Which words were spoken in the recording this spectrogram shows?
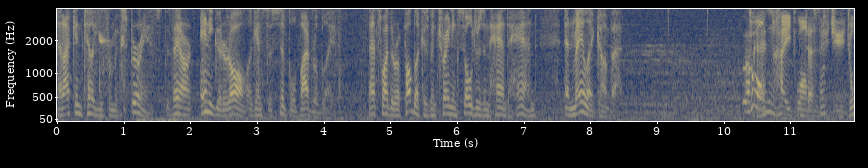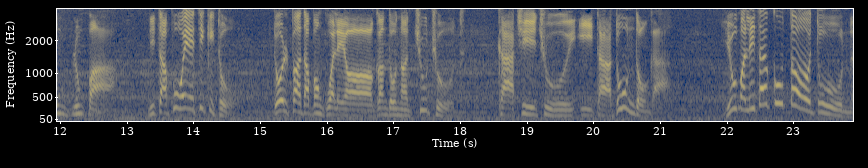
And I can tell you from experience that they aren't any good at all against a simple vibroblade. That's why the Republic has been training soldiers in hand-to-hand and melee combat. Okay. Tong hait wam Interesting. Jiji jum lumpa. Nita po e tikito. Dolpa da bongwaleo gandona chuchut. Kachi chu ita dundonga. Yumalita kuto tun.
